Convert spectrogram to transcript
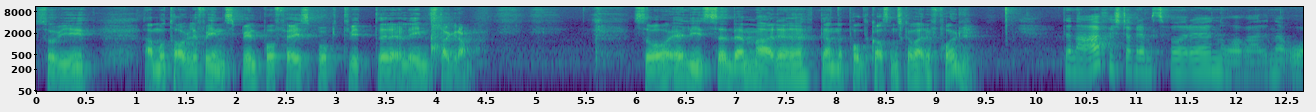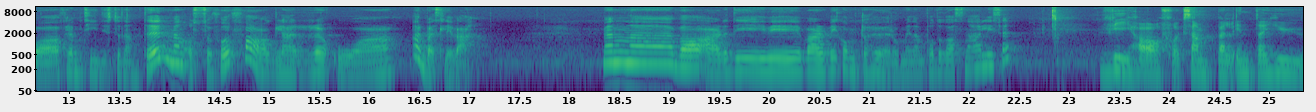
så vi er mottagelige for innspill på Facebook, Twitter eller Instagram. Så Elise, hvem er det denne podkasten skal være for? Den er først og fremst for eh, nåværende og fremtidige studenter, men også for faglærere og arbeidslivet. Men eh, hva er, de, hva er det vi kommer til å høre om i denne podkasten her, Lise? Vi har f.eks. intervju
